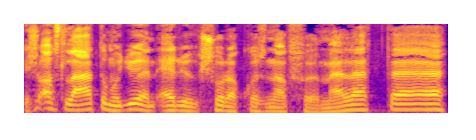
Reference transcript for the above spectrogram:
És azt látom, hogy olyan erők sorakoznak föl mellette,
